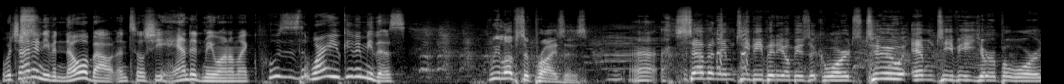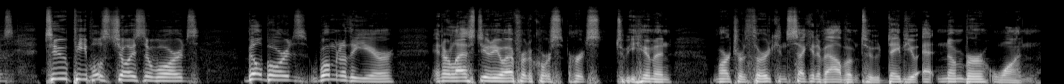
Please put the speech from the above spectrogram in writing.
Which I didn't even know about until she handed me one. I'm like, who's this? Why are you giving me this? we love surprises. Seven MTV Video Music Awards, two MTV Europe Awards, two People's Choice Awards, Billboard's Woman of the Year, and her last studio effort, of course, Hurts to Be Human, marked her third consecutive album to debut at number one.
